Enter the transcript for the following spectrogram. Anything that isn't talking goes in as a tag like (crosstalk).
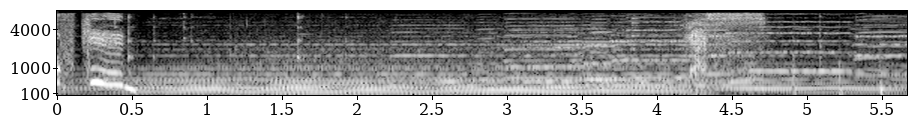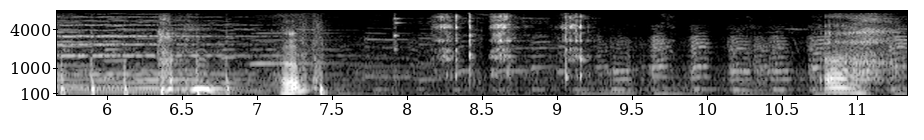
pumpkin! Yes! (clears throat) Huh? Ah.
